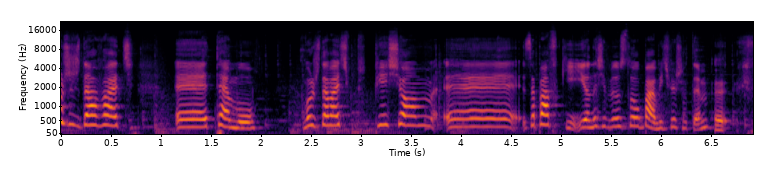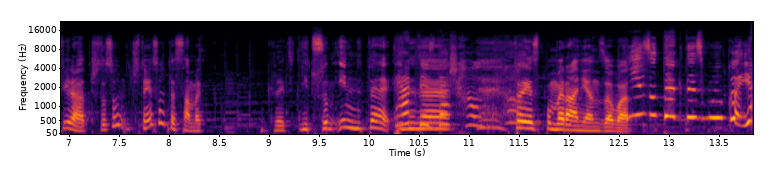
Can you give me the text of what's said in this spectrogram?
możesz dawać e, temu. Możesz dawać p- piesiom e, zabawki i one się będą z tobą bawić, wiesz o tym? E, chwila, czy to, są, czy to nie są te same... Great... Nie, tu są inne Tak, inne... to jest Dashhound. To jest Pomeranian, zobacz. Jezu, tak, to jest mój ko- Ja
